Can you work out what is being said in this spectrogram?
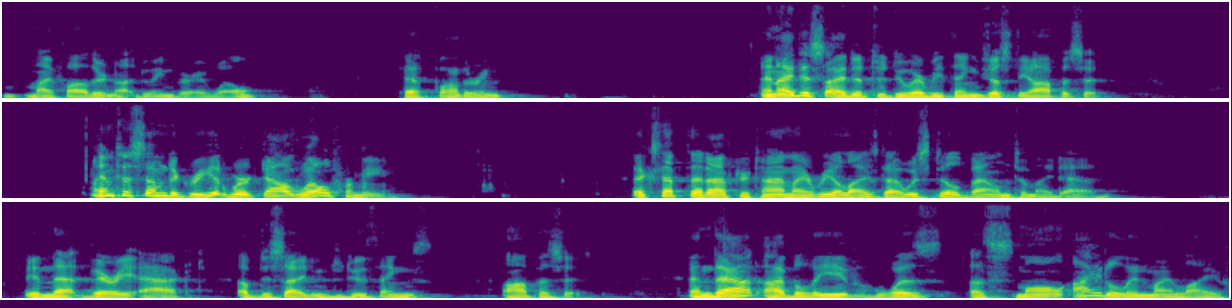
my father not doing very well at fathering. And I decided to do everything just the opposite. And to some degree, it worked out well for me. Except that after time, I realized I was still bound to my dad in that very act of deciding to do things opposite. And that, I believe, was a small idol in my life.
